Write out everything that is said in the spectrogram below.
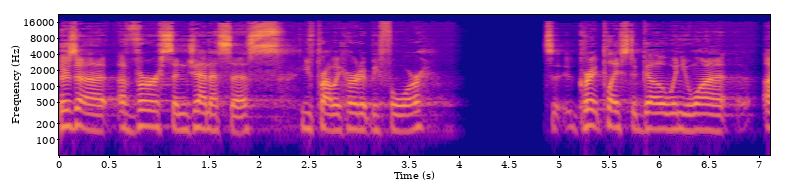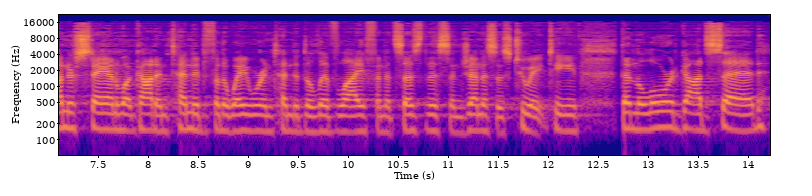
There's a, a verse in Genesis, you've probably heard it before. It's a great place to go when you want to understand what God intended for the way we're intended to live life. And it says this in Genesis 2:18 then the Lord God said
